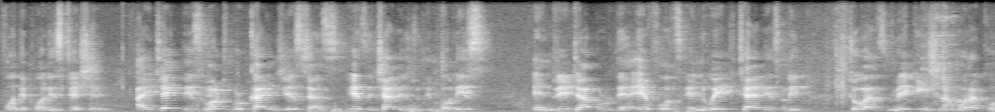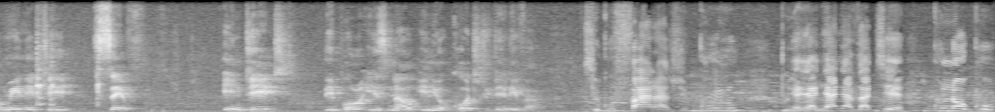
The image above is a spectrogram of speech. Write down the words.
for the police station. I take these multiple kind gestures as a challenge to the police and redouble their efforts and work tirelessly towards making Chinamora community safe. Indeed, the ball is now in your court to deliver. zvikufara zvikuru kunyanyanyanya zati kunoku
